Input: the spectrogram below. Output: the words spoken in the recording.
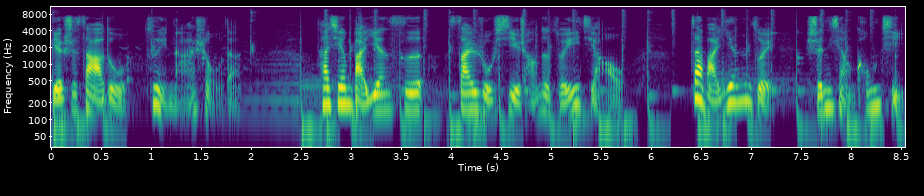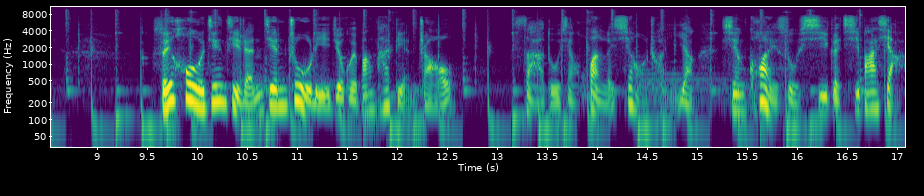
也是萨杜最拿手的。他先把烟丝塞入细长的嘴角，再把烟嘴伸向空气，随后经纪人兼助理就会帮他点着。萨杜像患了哮喘一样，先快速吸个七八下，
